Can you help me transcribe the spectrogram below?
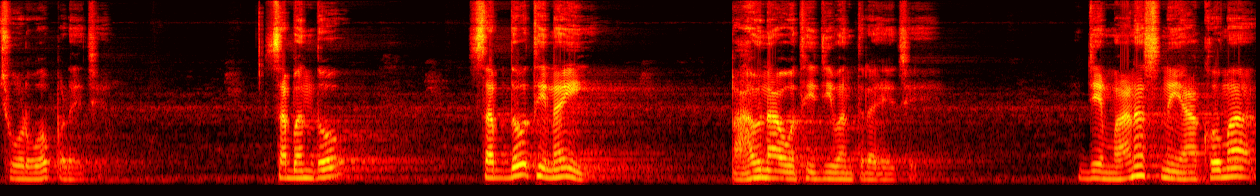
છોડવો પડે છે. સંબંધો શબ્દોથી નહીં, ભાવનાઓથી જીવંત રહે છે. જે માણસની આંખોમાં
